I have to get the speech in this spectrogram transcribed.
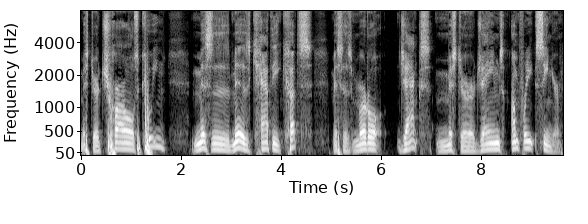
Mr. Charles Cooey, Mrs. Ms. Kathy Cutts, Mrs. Myrtle Jacks, Mr. James Humphrey Sr.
